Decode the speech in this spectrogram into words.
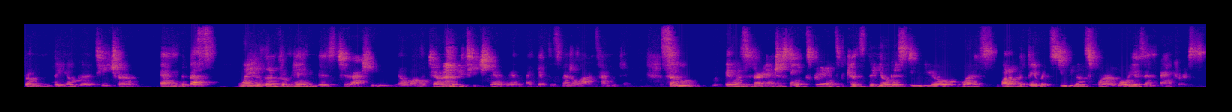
from the yoga teacher. And the best way to learn from him is to actually, you know, voluntarily teach him. and I get to spend a lot of time with him. So it was a very interesting experience because the yoga studio was one of the favorite studios for lawyers and bankers.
